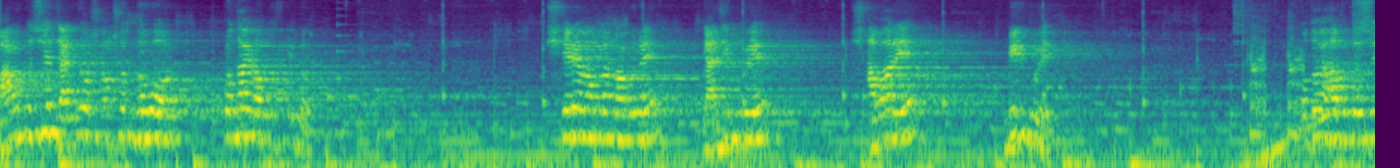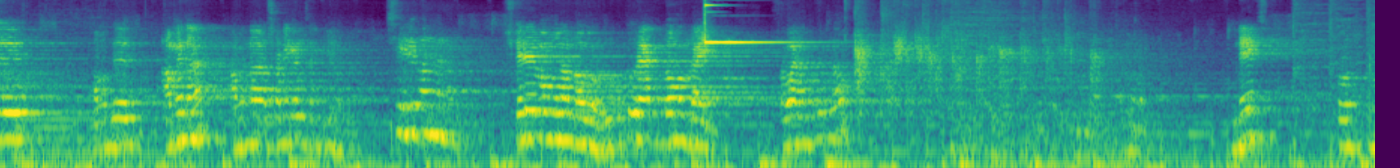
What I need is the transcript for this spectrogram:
বাংলাদেশের জাতীয় সংসদ ভবন কোথায় অবস্থিত? শেরে বাংলা নগরে গাজীপুরে সাভারে মিরপুরে। প্রথমে হাত উঠেছে আমাদের আমেনা। আমেনা সঠিক অ্যান্সার কি হবে? শেরে বাংলা। শেরে বাংলা নগর উত্তর একদম রাইট সবাই হাত নেক্সট প্রশ্ন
